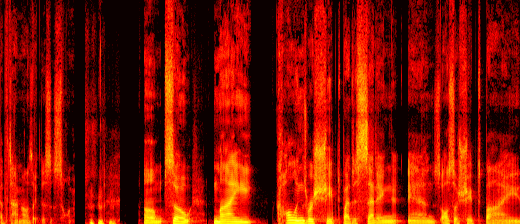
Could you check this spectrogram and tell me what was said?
At the time, I was like, this is so amazing. um, so my callings were shaped by the setting and also shaped by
